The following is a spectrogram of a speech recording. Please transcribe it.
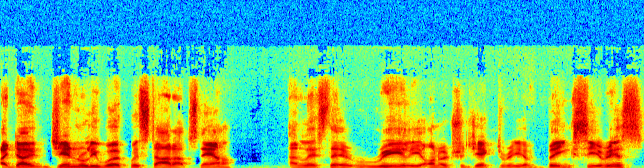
I don't generally work with startups now unless they're really on a trajectory of being serious.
